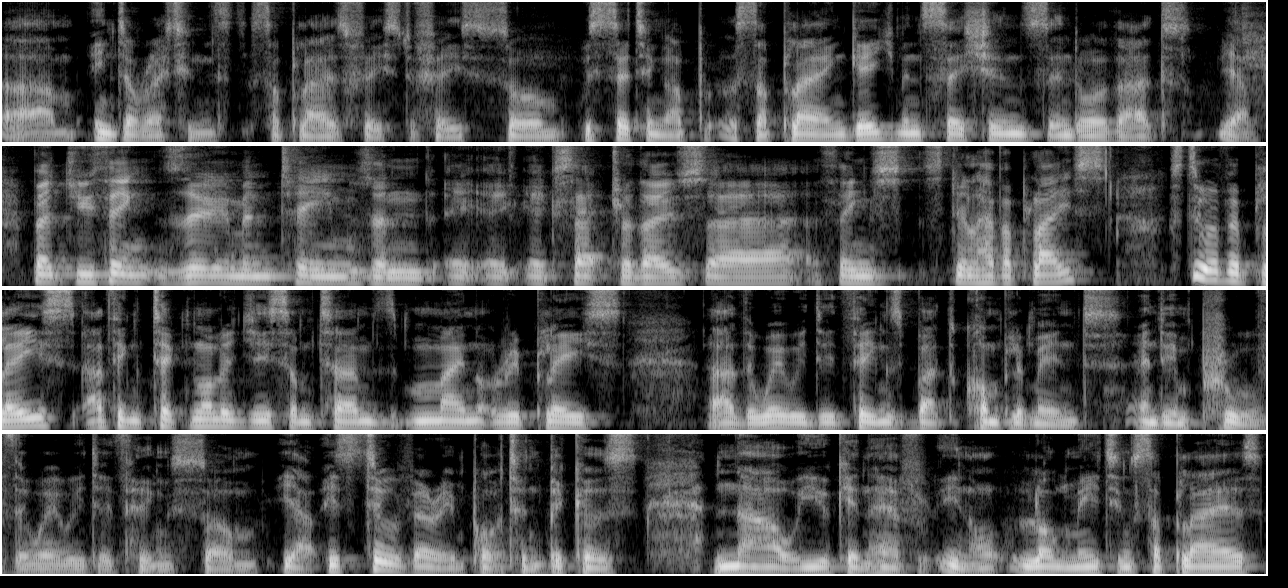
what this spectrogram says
um, interacting with suppliers face to face. So we're setting up supplier engagement sessions and all that. Yeah. But do you think Zoom and Teams and etc. those uh, things still have a place? Still have a place. I think technology sometimes might not replace uh, the way we did things, but complement and improve the way we did things. So yeah, it's still very important because now you can have you know long meeting suppliers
